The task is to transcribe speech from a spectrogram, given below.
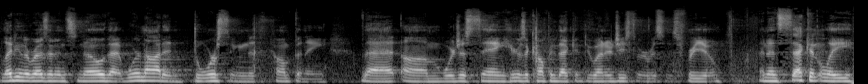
letting the residents know that we're not endorsing this company, that um, we're just saying, here's a company that can do energy services for you. And then secondly,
